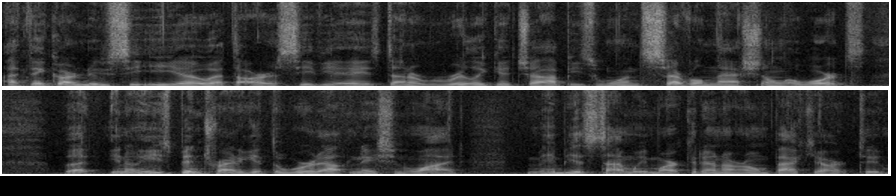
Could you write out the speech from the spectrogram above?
I think our new CEO at the RSCVA has done a really good job. He's won several national awards, but you know he's been trying to get the word out nationwide. Maybe it's time we market in our own backyard too.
